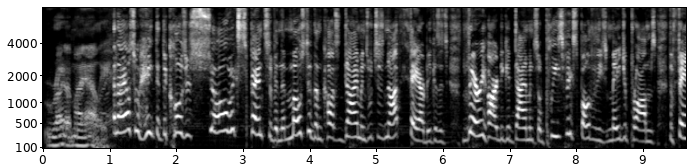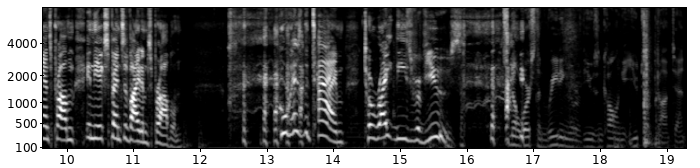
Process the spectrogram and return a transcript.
right up my alley. And I also hate that the clothes are so expensive and that most of them cost diamonds, which is not fair because it's very hard to get diamonds, so please fix both of these major problems, the fans problem and the expensive items problem. Who has the time to write these reviews? It's no worse than reading the reviews and calling it YouTube content.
